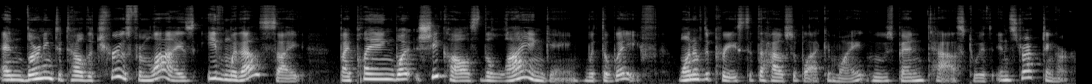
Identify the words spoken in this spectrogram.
and learning to tell the truth from lies, even without sight, by playing what she calls the lying game with the waif, one of the priests at the House of Black and White who's been tasked with instructing her.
